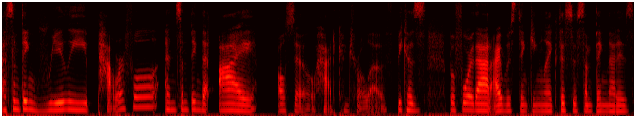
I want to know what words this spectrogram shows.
as something really powerful and something that I also had control of. Because before that, I was thinking, like, this is something that is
